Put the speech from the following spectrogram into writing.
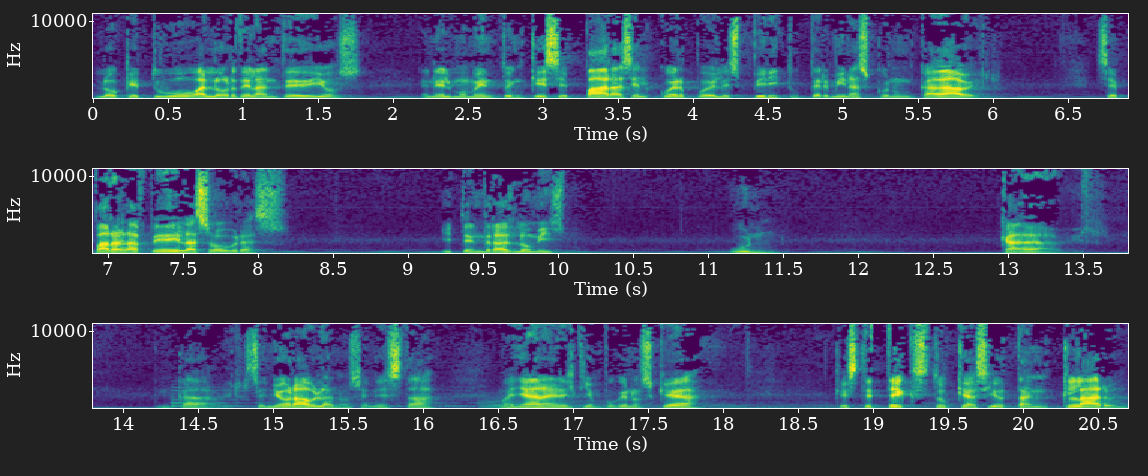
lo que tuvo valor delante de Dios. En el momento en que separas el cuerpo del espíritu, terminas con un cadáver. Separa la fe de las obras y tendrás lo mismo. Un cadáver. Un cadáver. Señor, háblanos en esta mañana, en el tiempo que nos queda, que este texto que ha sido tan claro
